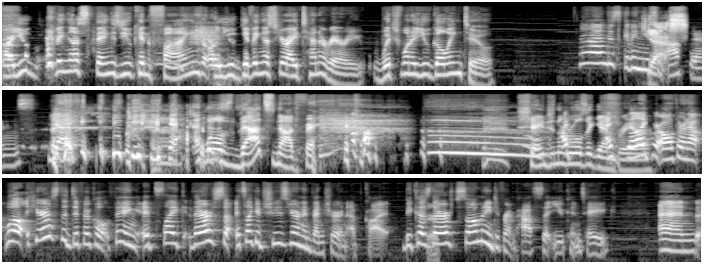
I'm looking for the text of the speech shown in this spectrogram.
are you giving us things you can find or are you giving us your itinerary which one are you going to I'm just giving you Yes. some options. Yeah. yes. well that's not fair changing the I- rules again I bria feel like we're all thrown out. Well, here's the difficult thing. It's like there's so, it's like a choose your own adventure in Epcot because Sure. there are so many different paths that you can take. And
